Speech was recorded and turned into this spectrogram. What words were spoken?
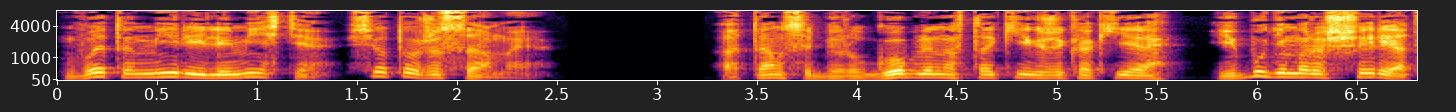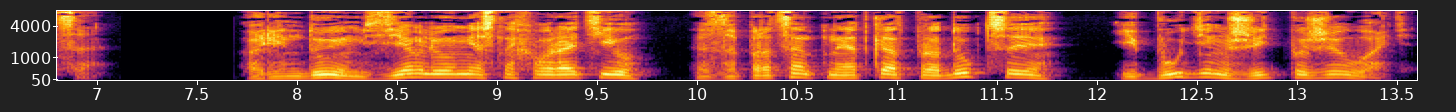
В этом мире или месте все то же самое. А там соберу гоблинов таких же, как я, и будем расширяться. Арендуем землю у местных воротил за процентный откат продукции и будем жить-поживать.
